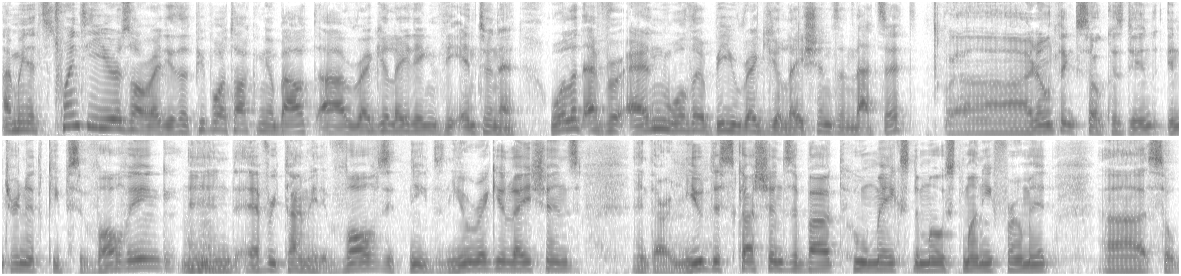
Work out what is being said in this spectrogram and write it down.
I mean, it's 20 years already that people are talking about uh, regulating the internet. Will it ever end? Will there be regulations and that's it? Uh, I don't think so because the in- internet keeps evolving, and every time it evolves, it needs new regulations, and there are new discussions about who makes the most money from it. Uh, so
